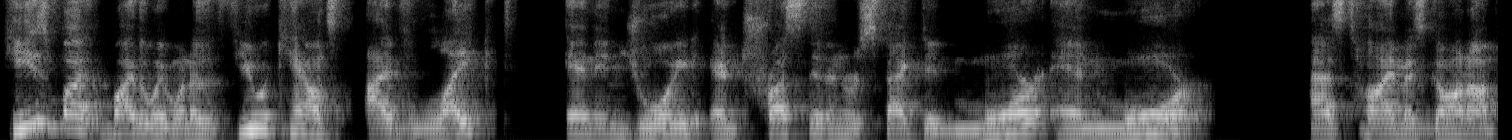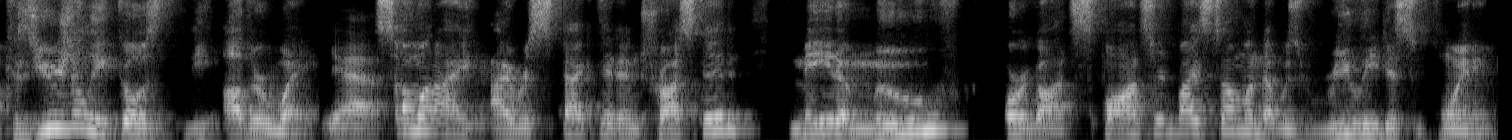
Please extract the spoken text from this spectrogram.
He's by by the way one of the few accounts I've liked and enjoyed and trusted and respected more and more as time has gone on because usually it goes the other way. Yeah. Someone I, I respected and trusted made a move or got sponsored by someone that was really disappointing.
